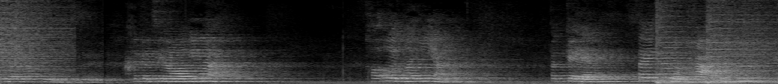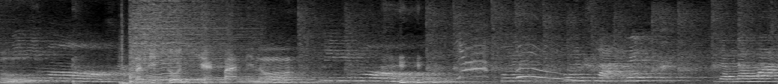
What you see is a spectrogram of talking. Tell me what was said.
เชื่อก็ตื่นสื่อแต่กระเจียวนี่นะเขาเอิญมาเหี่ยงตะแกรงใส่เสือผ่าคือโอ้มินิมอลค่ะตะลิตูนแขกบ้านนี่เนาะมินิมอลมันมันสักเล็กแบบละลัก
